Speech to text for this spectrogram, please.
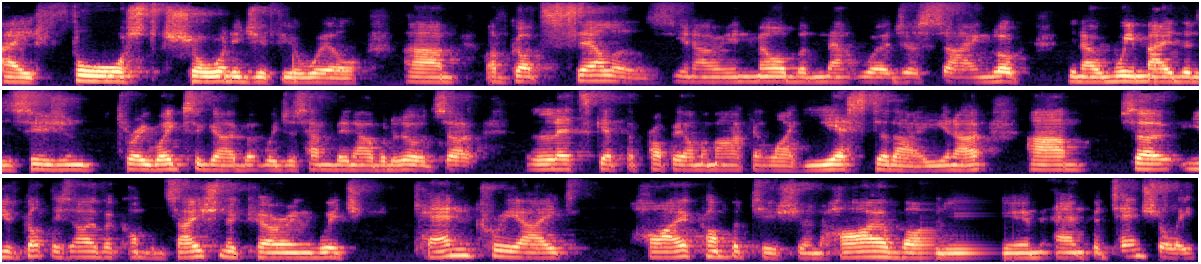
a forced shortage, if you will. Um, I've got sellers, you know, in Melbourne that were just saying, look, you know, we made the decision three weeks ago, but we just haven't been able to do it. So let's get the property on the market like yesterday, you know. Um, so you've got this overcompensation occurring, which can create higher competition, higher volume, and potentially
